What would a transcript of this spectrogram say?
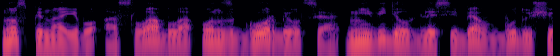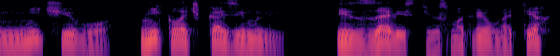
Но спина его ослабла, он сгорбился, не видел для себя в будущем ничего, ни клочка земли, и с завистью смотрел на тех,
